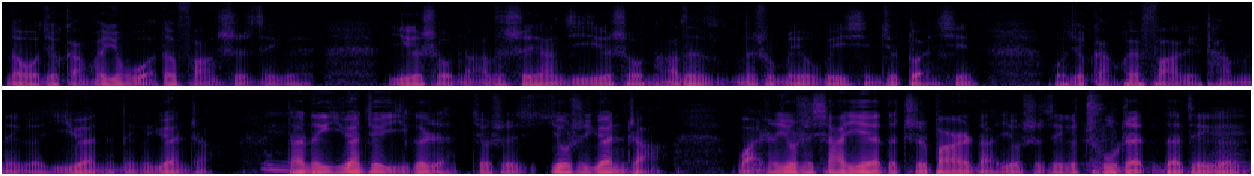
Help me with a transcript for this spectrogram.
那我就赶快用我的方式，这个一个手拿着摄像机，一个手拿着那时候没有微信，就短信，我就赶快发给他们那个医院的那个院长。嗯但那个医院就一个人，就是又是院长，晚上又是下夜的值班的，又是这个出诊的这个嗯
